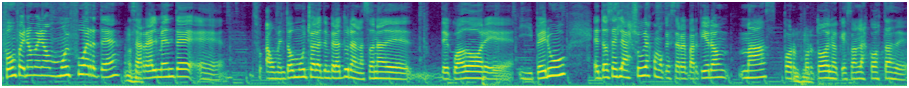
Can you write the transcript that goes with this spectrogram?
fue un fenómeno muy fuerte, o sea, realmente eh, aumentó mucho la temperatura en la zona de, de Ecuador eh, y Perú, entonces las lluvias como que se repartieron más por, por todo lo que son las costas de,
